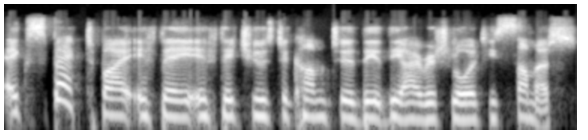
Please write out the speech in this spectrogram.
expect by if they if they choose to come to the the Irish Loyalty Summit?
